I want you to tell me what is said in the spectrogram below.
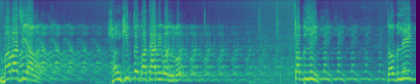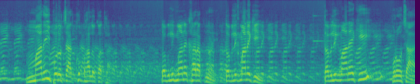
বাবাজি আমার। সংক্ষিপ্ত কথা আমি বলব। তবলিগ। তবলিগ মানেই প্রচার খুব ভালো কথা। তবলিগ মানে খারাপ নয়। তবলিগ মানে কি? তবলিগ মানে কি? প্রচার।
